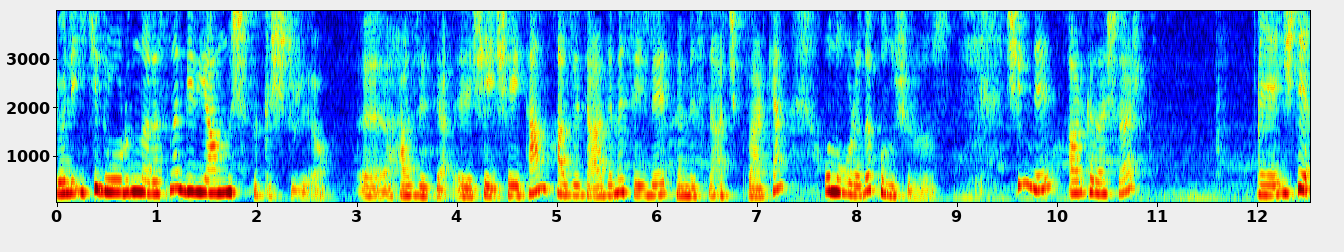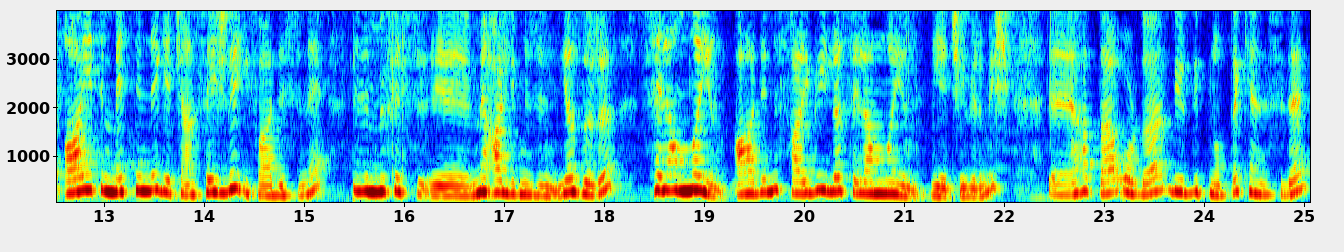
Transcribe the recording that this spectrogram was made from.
böyle iki doğrunun arasında bir yanlış sıkıştırıyor e, Hazreti e, şey şeytan Hazreti Adem'e secde etmemesini açıklarken onu orada konuşuruz. Şimdi arkadaşlar e, işte ayetin metninde geçen secde ifadesini bizim müfessir e, meallimizin yazarı selamlayın, Adem'i saygıyla selamlayın diye çevirmiş. E, hatta orada bir dipnotta kendisi de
